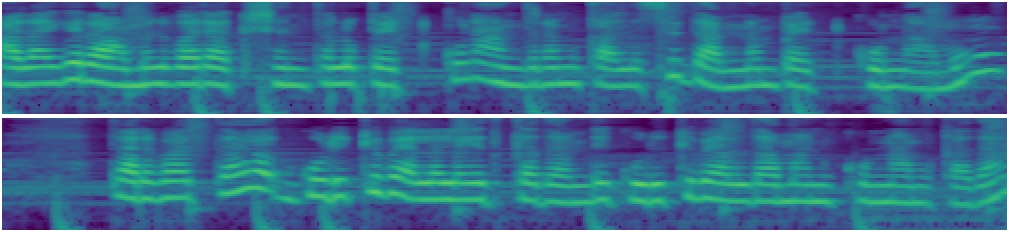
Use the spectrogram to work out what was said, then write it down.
అలాగే రాముల వారి అక్షంతలు పెట్టుకుని అందరం కలిసి దండం పెట్టుకున్నాము. తర్వాత గుడికి వెళ్ళలేదు కదండి గుడికి వెళ్దాం అనుకున్నాం కదా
